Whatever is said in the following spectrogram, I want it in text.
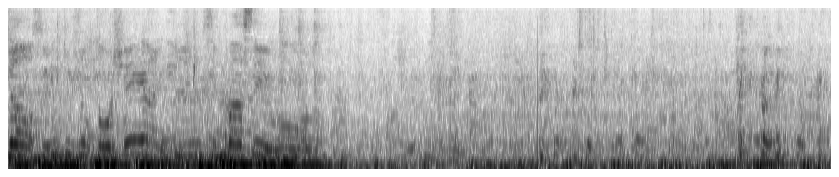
c'est ou toujours trop cher, puis c'est pas assez. Bon.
